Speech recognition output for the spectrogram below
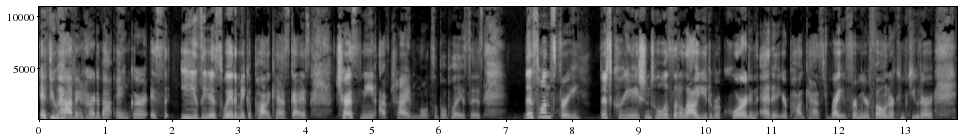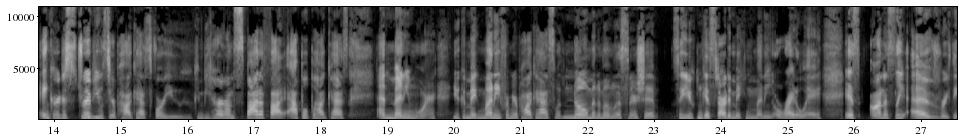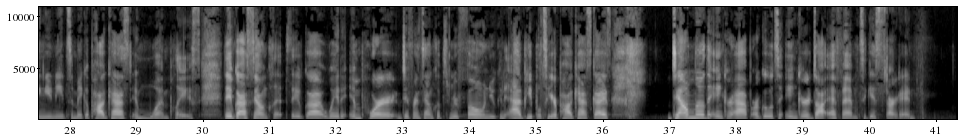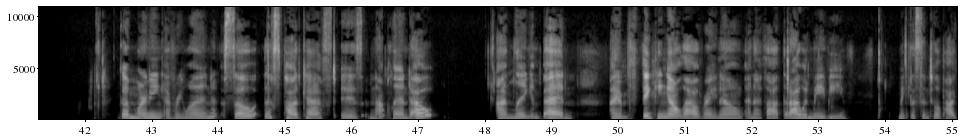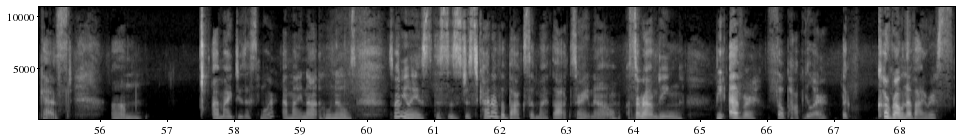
If you haven't heard about Anchor, it's the easiest way to make a podcast, guys. Trust me, I've tried multiple places. This one's free. There's creation tools that allow you to record and edit your podcast right from your phone or computer. Anchor distributes your podcast for you. You can be heard on Spotify, Apple Podcasts, and many more. You can make money from your podcast with no minimum listenership so you can get started making money right away. It's honestly everything you need to make a podcast in one place. They've got sound clips. They've got way to import different sound clips from your phone. You can add people to your podcast, guys. Download the Anchor app or go to anchor.fm to get started. Good morning, everyone. So, this podcast is not planned out. I'm laying in bed. I am thinking out loud right now, and I thought that I would maybe make this into a podcast. Um, I might do this more, I might not, who knows. So, anyways, this is just kind of a box of my thoughts right now surrounding the ever so popular, the coronavirus.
